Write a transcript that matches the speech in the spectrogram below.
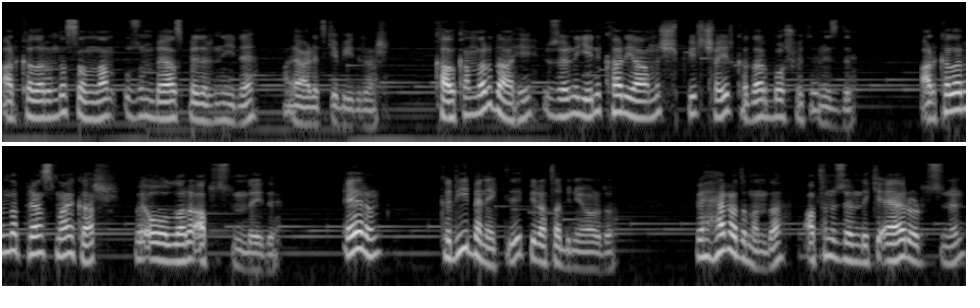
arkalarında salınan uzun beyaz peleriniyle hayalet gibiydiler. Kalkanları dahi üzerine yeni kar yağmış bir çayır kadar boş ve temizdi. Arkalarında Prens Maykar ve oğulları at üstündeydi. Aaron, gri benekli bir ata biniyordu. Ve her adımında atın üzerindeki eğer örtüsünün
